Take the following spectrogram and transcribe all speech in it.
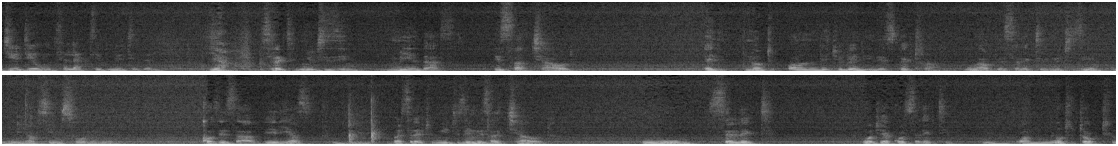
do you deal with selective mutism Yeah, selective mutism means that this is a child, and not only children in the spectrum who have the selective mutism, we mm-hmm. have seen so many. Causes are various, mm-hmm. but selective mutism is a child who select what we are called selective. Mm-hmm. On who to talk to,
